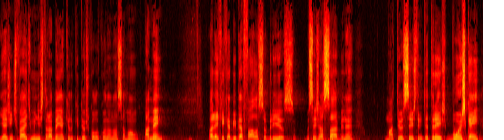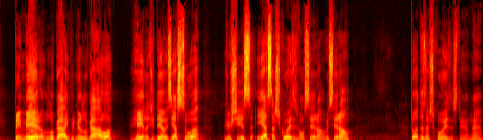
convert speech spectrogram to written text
E a gente vai administrar bem aquilo que Deus colocou na nossa mão. Amém? Olha aí o que a Bíblia fala sobre isso. Você já sabe, né? Mateus 6,33. Busquem primeiro lugar, em primeiro lugar, o reino de Deus e a sua justiça. E essas coisas vão serão, serão todas as coisas, né?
